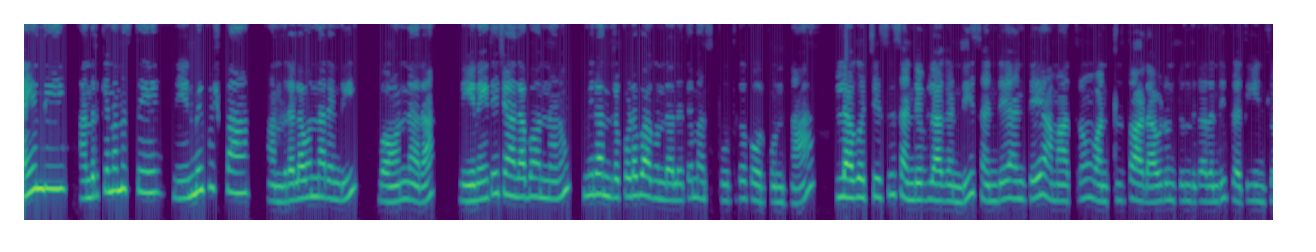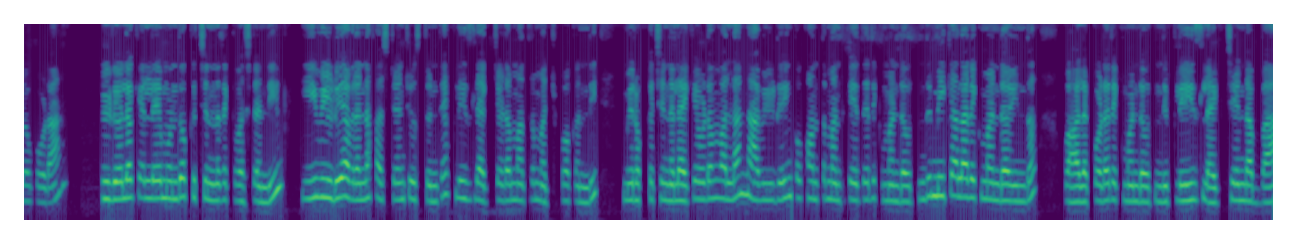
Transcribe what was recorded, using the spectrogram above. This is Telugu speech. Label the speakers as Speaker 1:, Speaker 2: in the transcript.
Speaker 1: హాయ్ అండి అందరికీ నమస్తే. నేను మీ పుష్ప. అందరు ఎలా ఉన్నారండి? బాగున్నారా? నేనైతే చాలా బాగున్నాను. మీరందరూ కూడా బాగుండాలైతే మనస్ఫూర్తిగా కోరుకుంటున్నా. బ్లాగ్ వచ్చేసి సండే బ్లాగ్ అండి. సండే అంటే ఆ మాత్రం వంటలతో అడావిడి ఉంటుంది కదండి ప్రతి ఇంట్లో కూడా. వీడియోలోకి వెళ్ళే ముందు ఒక చిన్న రిక్వెస్ట్ అండి. ఈ వీడియో ఎవరైనా ఫస్ట్ టైం చూస్తుంటే ప్లీజ్ లైక్ చేయడం మాత్రం మర్చిపోకండి. మీరు ఒక్క చిన్న లైక్ ఇవ్వడం వల్ల నా వీడియో ఇంకో కొంతమందికి అయితే రికమెండ్ అవుతుంది. మీకు ఎలా రికమెండ్ అయిందో వాళ్ళకి కూడా రికమెండ్ అవుతుంది. ప్లీజ్ లైక్ చేయండి అబ్బా.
